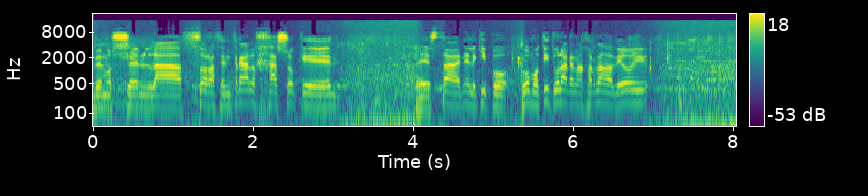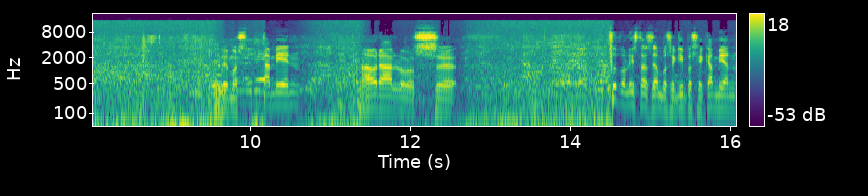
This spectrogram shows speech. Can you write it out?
Vemos en la zona central Jaso que está en el equipo como titular en la jornada de hoy. Y vemos también ahora los eh, futbolistas de ambos equipos que cambian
